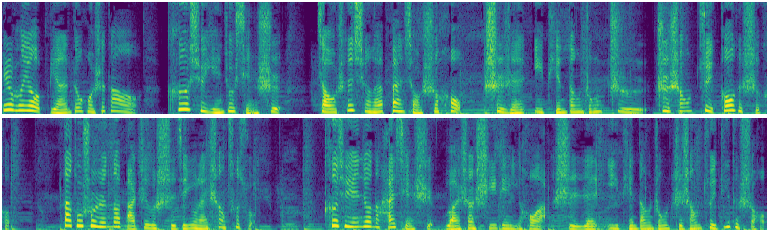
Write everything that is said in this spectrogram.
听众朋友，彼岸灯火说道：科学研究显示，早晨醒来半小时后是人一天当中智智商最高的时刻。大多数人呢，把这个时间用来上厕所。科学研究呢还显示，晚上十一点以后啊，是人一天当中智商最低的时候。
